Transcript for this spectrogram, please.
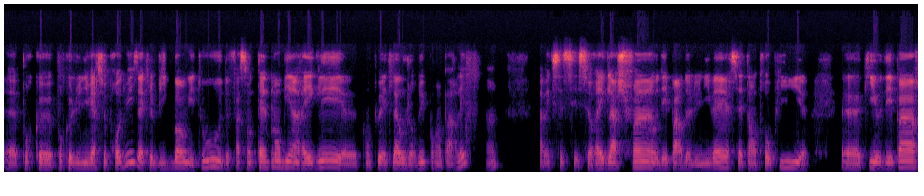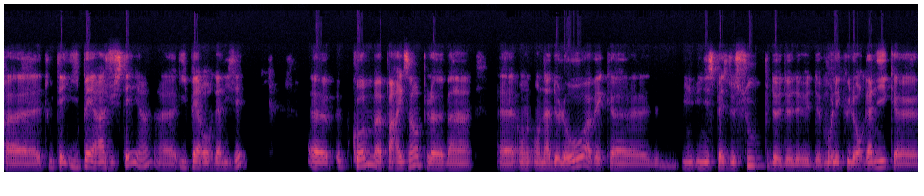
euh, pour que, pour que l'univers se produise avec le Big Bang et tout, de façon tellement bien réglée euh, qu'on peut être là aujourd'hui pour en parler, hein, avec ce, réglage fin au départ de l'univers, cette entropie euh, qui au départ, euh, tout est hyper ajusté, hein, euh, hyper organisé. Euh, comme par exemple, euh, ben, euh, on, a de l'eau avec euh, une, espèce de soupe de, molécules organiques euh,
